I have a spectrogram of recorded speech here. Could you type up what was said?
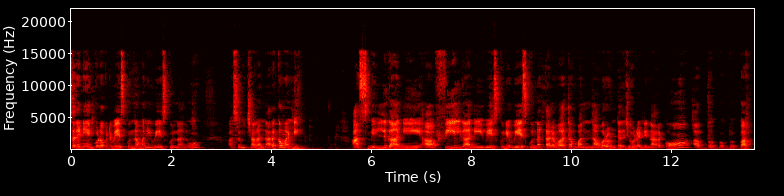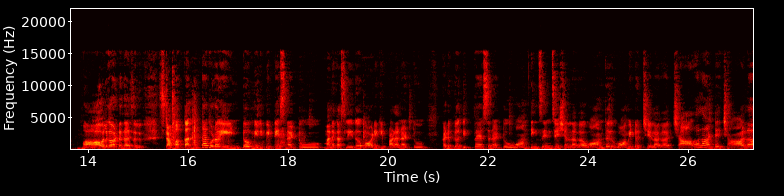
సరే నేను కూడా ఒకటి వేసుకుందామని వేసుకున్నాను. అసలు చాలా నరకం అండి ఆ స్మెల్ కానీ ఆ ఫీల్ కానీ వేసుకునే వేసుకున్న తర్వాత వన్ అవర్ ఉంటుంది చూడండి నరకం. అబ్బబ్బబ్బబ్బా మామూలుగా ఉంటుంది అసలు. స్టమక్ అంతా కూడా ఏంటో మెలిపెట్టేసినట్టు మనకు అసలు ఏదో బాడీకి పడనట్టు కడుపులో తిప్పేస్తున్నట్టు వామిటింగ్ సెన్సేషన్ లాగా వామిట్ వామిట్ వచ్చేలాగా చాలా అంటే చాలా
